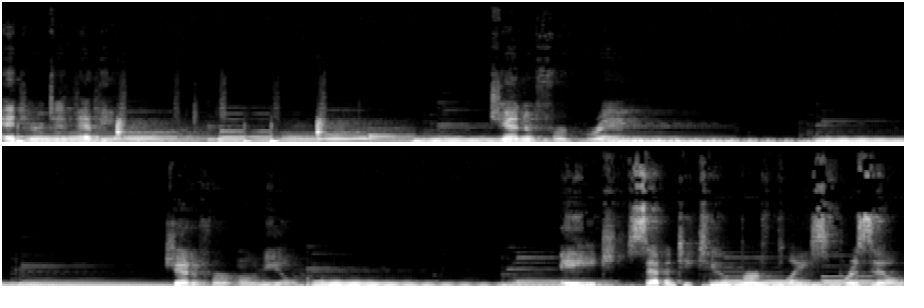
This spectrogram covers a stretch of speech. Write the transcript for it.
Edgar de Evia. Jennifer Grey. Jennifer O'Neill. Age 72, birthplace Brazil,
